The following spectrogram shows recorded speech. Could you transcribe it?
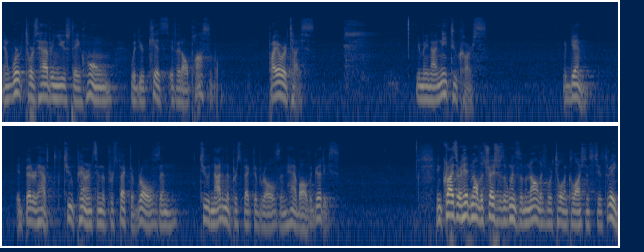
and work towards having you stay home with your kids if at all possible. Prioritize. You may not need two cars. Again, it's better to have two parents in the perspective roles than two not in the perspective roles and have all the goodies. In Christ are hidden all the treasures of wisdom and knowledge, we're told in Colossians 2 3.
